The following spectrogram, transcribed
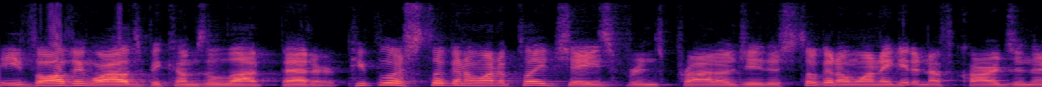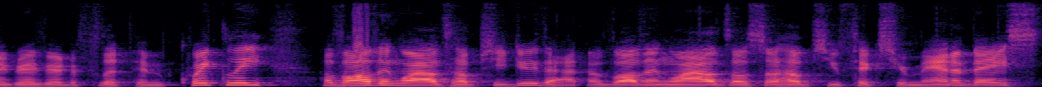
Evolving Wilds becomes a lot better. People are still going to want to play Jace, Vryn's Prodigy. They're still going to want to get enough cards in their graveyard to flip him quickly. Evolving Wilds helps you do that. Evolving Wilds also helps you fix your mana base.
